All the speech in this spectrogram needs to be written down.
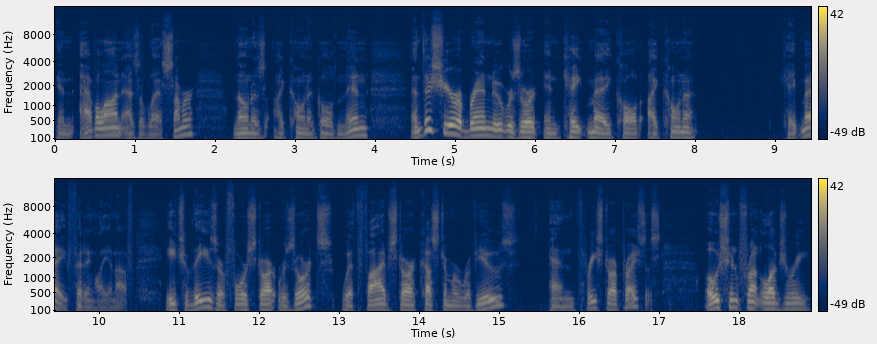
in Avalon as of last summer, known as Icona Golden Inn, and this year a brand new resort in Cape May called Icona Cape May, fittingly enough. Each of these are four star resorts with five star customer reviews and three star prices. Oceanfront luxury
